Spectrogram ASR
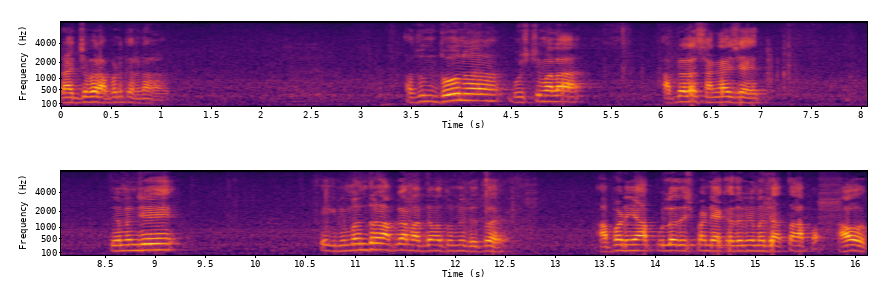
राज्यभर आपण करणार आहोत. अजून दोन गोष्टी मला आपल्याला सांगायच्या आहेत. ते म्हणजे एक निमंत्रण आपल्या माध्यमातून मी देतो आहे आपण या पु ल देशपांडे अकादमीमध्ये आता आप आहोत.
